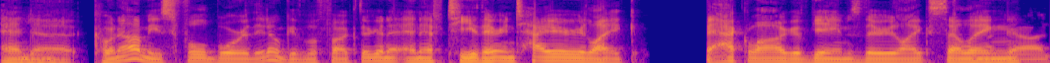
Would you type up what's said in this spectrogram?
And Mhm. uh, Konami's full board; they don't give a fuck. They're gonna NFT their entire like backlog of games. They're like selling Oh my God.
